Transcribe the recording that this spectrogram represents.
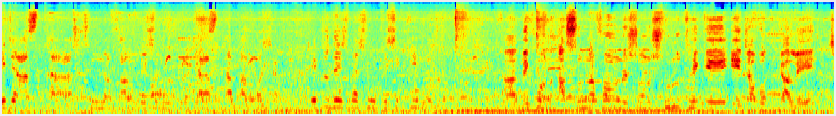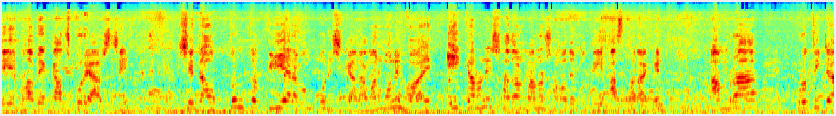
এই যে আস্থা, আসুন্না ফাউন্ডেশনের উপরে যে আস্থা, ভালোবাসা, একটু দেশবাসীর উদ্দেশ্যে কি বলবেন? দেখুন, আসন্না ফাউন্ডেশন শুরু থেকে এ যাবৎকালে যেভাবে কাজ করে আসছে, সেটা অত্যন্ত ক্লিয়ার এবং পরিষ্কার। আমার মনে হয় এই কারণে সাধারণ মানুষ আমাদের প্রতি আস্থা রাখেন। আমরা প্রতিটা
